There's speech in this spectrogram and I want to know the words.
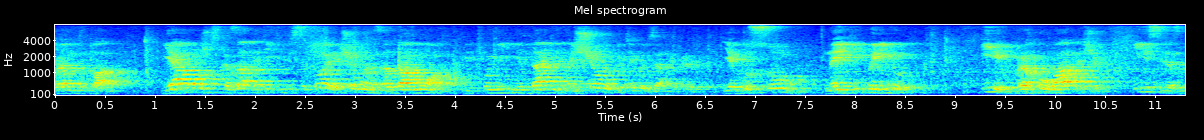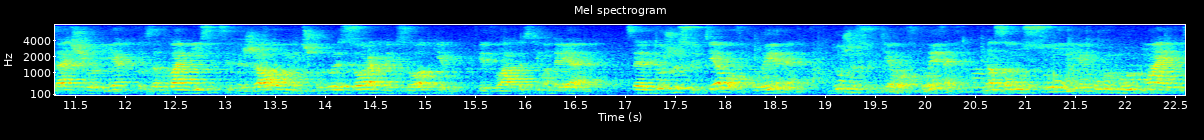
оренду плату, я вам можу сказати тільки після того, якщо ми задамо відповідні дані, на що ви хотіли взяти кредит, яку суму, на який період, і врахувати, що після здачі об'єкту за два місяці держава вам відшкодує 40% від вартості матеріалів. Це дуже суттєво вплине, дуже суттєво вплине на саму суму, яку ви маєте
